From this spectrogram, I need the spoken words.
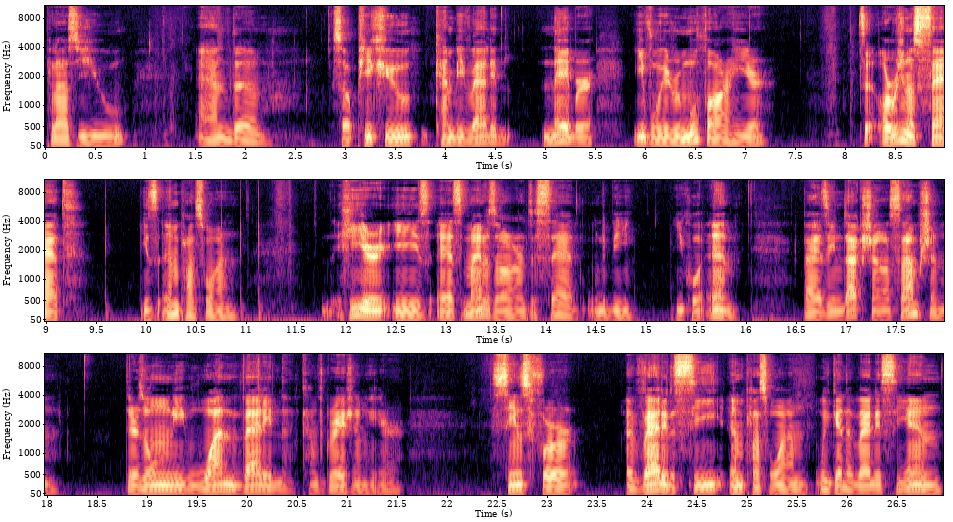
plus u and uh, so pq can be valid neighbor if we remove r here the original set is n plus 1 here is s minus r the set would be equal n by the induction assumption there's only one valid configuration here. Since for a valid c n plus 1 we get a valid cn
